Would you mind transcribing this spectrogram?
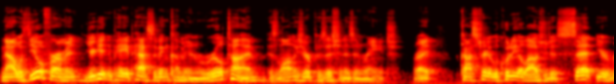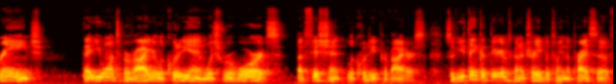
Now with yield farming, you're getting paid passive income in real time as long as your position is in range. right? Concentrated liquidity allows you to set your range that you want to provide your liquidity in, which rewards efficient liquidity providers. So if you think Ethereum is going to trade between the price of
